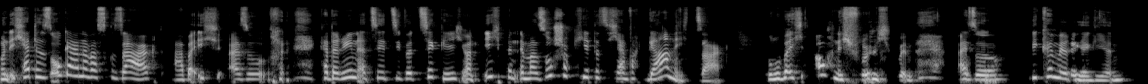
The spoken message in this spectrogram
Und ich hätte so gerne was gesagt, aber ich, also Katharine erzählt, sie wird zickig und ich bin immer so schockiert, dass ich einfach gar nichts sag, worüber ich auch nicht fröhlich bin. Also wie können wir reagieren?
